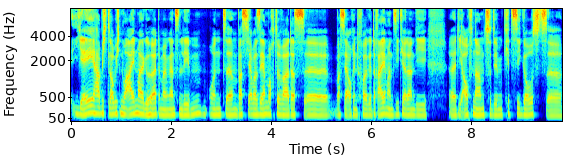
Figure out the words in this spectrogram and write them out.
Yay habe ich, glaube ich, nur einmal gehört in meinem ganzen Leben. Und ähm, was ich aber sehr mochte, war das, äh, was ja auch in Folge 3, man sieht ja dann die, äh, die Aufnahmen zu dem Kitsy Ghosts äh,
